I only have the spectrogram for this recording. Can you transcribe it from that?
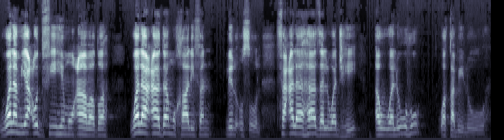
ولم يعد فيه معارضة ولا عاد مخالفا للأصول. فعلى هذا الوجه أولوه وقبلوه.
